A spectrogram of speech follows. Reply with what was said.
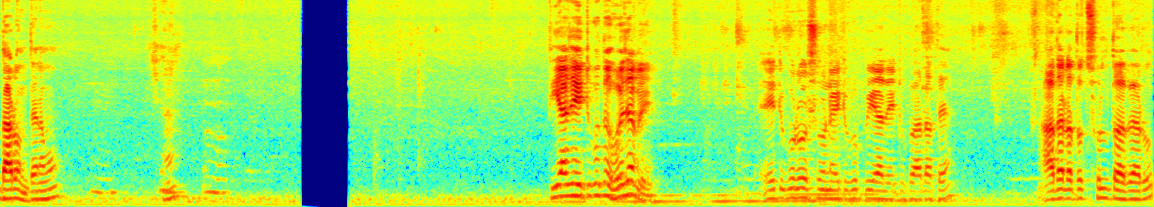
তো দারুণ তাই না হ্যাঁ? পেঁয়াজ এইটুকুতে হয়ে যাবে? এইটুকু রসুন এইটুকু পেঁয়াজ এইটুকু আদাতে? আদাটা তো ছুলতে হবে আরও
